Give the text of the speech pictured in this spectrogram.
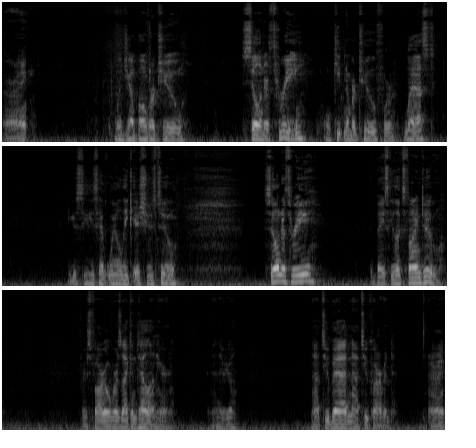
All right. We jump over to cylinder three. We'll keep number two for last. You can see these have oil leak issues too. Cylinder three, it basically looks fine too. For as far over as I can tell on here. And there we go. Not too bad, not too carboned. All right.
